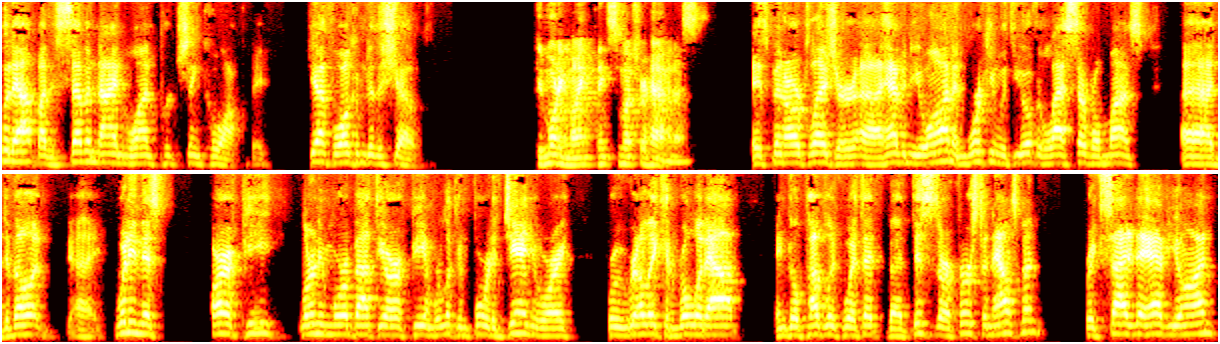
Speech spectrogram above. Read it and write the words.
put out by the 791 Purchasing Cooperative. Jeff, welcome to the show. Good morning, Mike. Thanks so much for having us. It's been our pleasure uh, having you on and working with you over the last several months, uh, develop, uh, winning this RFP, learning more about the RFP, and we're looking forward to January where we really can roll it out and go public with it. But this is our first announcement. We're excited to have you on.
